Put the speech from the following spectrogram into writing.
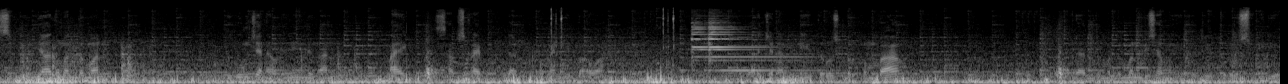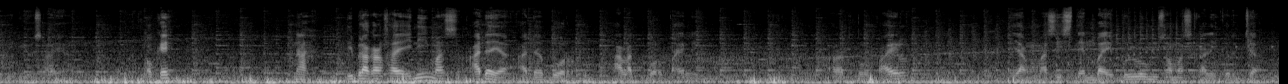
Sebelumnya teman-teman dukung channel ini dengan like, subscribe, dan komen di bawah agar channel ini terus berkembang dan teman-teman bisa mengikuti terus video-video saya. Oke. Nah, di belakang saya ini Mas ada ya, ada bor, alat bor pile. Alat bor pile yang masih standby, belum sama sekali kerja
